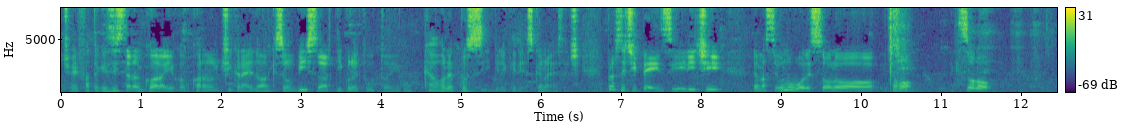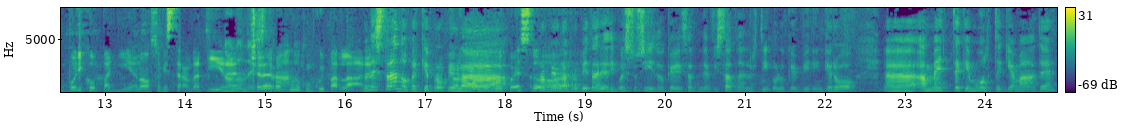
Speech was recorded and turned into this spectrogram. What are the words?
cioè il fatto che esistano ancora io ancora non ci credo anche se ho visto l'articolo e tutto io, come cavolo è possibile che riescano a esserci però se ci pensi dici "Eh, ma se uno vuole solo diciamo anche solo un po' di compagnia no so che è strano da dire No, non è c'è avere strano. qualcuno con cui parlare Non è strano perché proprio, la, questo, proprio la eh. proprietaria di questo sito, che è stata intervistata nell'articolo che vi linkerò, eh, ammette che molte chiamate,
